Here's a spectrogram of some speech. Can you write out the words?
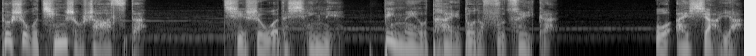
都是我亲手杀死的。其实我的心里并没有太多的负罪感。我爱夏亚，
